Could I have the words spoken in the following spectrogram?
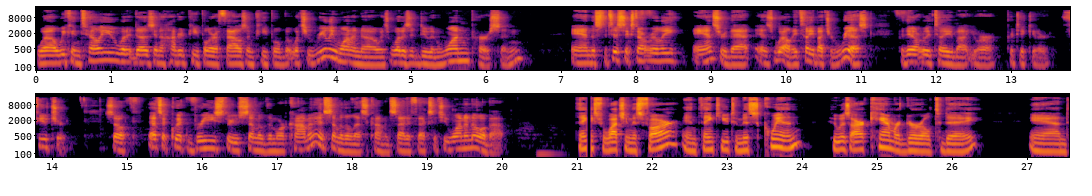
well, we can tell you what it does in 100 people or 1,000 people, but what you really want to know is what does it do in one person? And the statistics don't really answer that as well. They tell you about your risk, but they don't really tell you about your particular future. So that's a quick breeze through some of the more common and some of the less common side effects that you want to know about. Thanks for watching this far, and thank you to Miss Quinn, who was our camera girl today. And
